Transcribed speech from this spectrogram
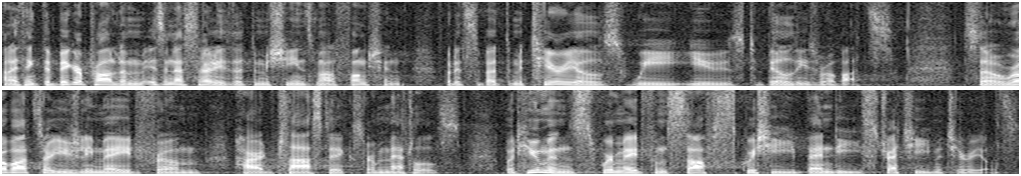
And I think the bigger problem isn't necessarily that the machines malfunction, but it's about the materials we use to build these robots. So robots are usually made from hard plastics or metals, but humans, we're made from soft, squishy, bendy, stretchy materials.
